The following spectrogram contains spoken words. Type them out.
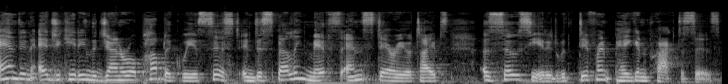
and in educating the general public, we assist in dispelling myths and stereotypes associated with different pagan practices.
